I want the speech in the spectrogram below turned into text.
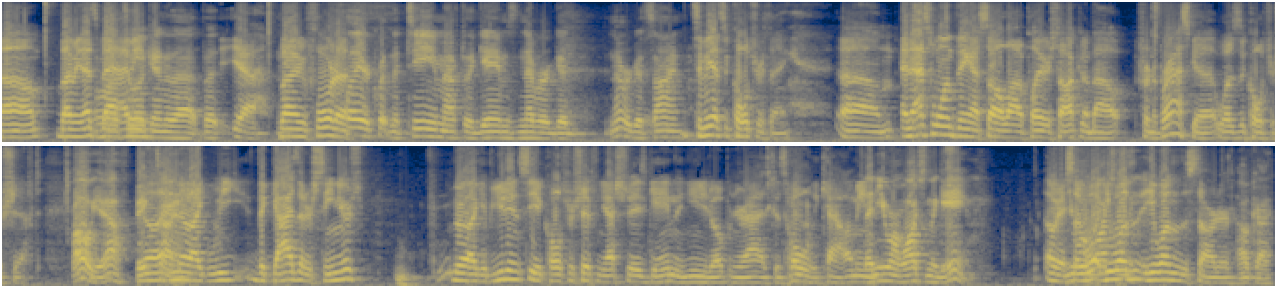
Um, but I mean, that's We'll have bad. to I mean, look into that, but Yeah, but I mean, Florida. player quitting the team after the game's never a good, never a good sign. To me, that's a culture thing, um, and that's one thing I saw a lot of players talking about for Nebraska was the culture shift. Oh yeah, big You know, time. and they're like, we the guys that are seniors. They're like, if you didn't see a culture shift in yesterday's game, then you need to open your eyes because holy cow! I mean, then you weren't watching the game. Okay, so what, he wasn't he wasn't the starter, Okay.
